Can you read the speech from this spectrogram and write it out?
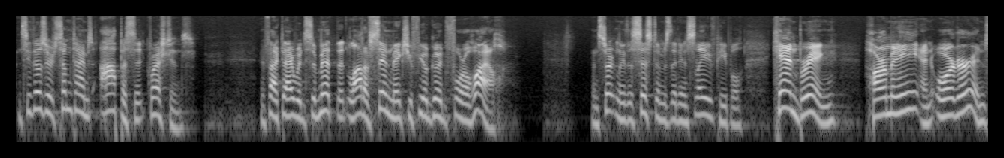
And see, those are sometimes opposite questions. In fact, I would submit that a lot of sin makes you feel good for a while. And certainly the systems that enslave people can bring harmony and order and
